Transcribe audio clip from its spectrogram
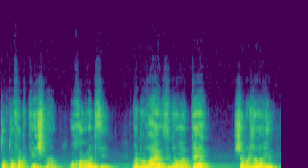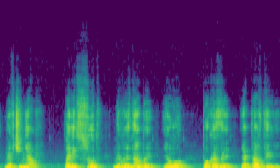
Тобто, фактично, охоронці вибивають з нього те, що, можливо, він не вчиняв. Навіть суд не визнав би його покази як правдиві.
